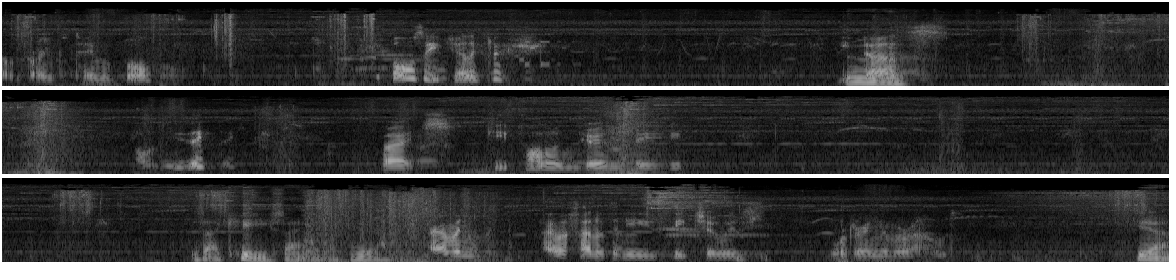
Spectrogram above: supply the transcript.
I'm trying to tame a ball. Do balls eat jellyfish? He Dunno. does. Oh, easy. Right, keep following Guernsey. Is that a key sound? Hear? I'm, in, I'm a fan of the new feature with ordering them around. Yeah.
